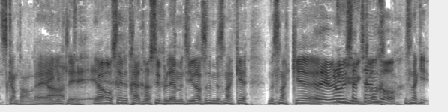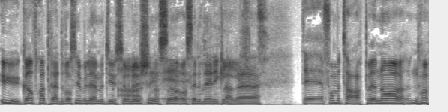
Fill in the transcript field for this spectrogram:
Skandale, Ja, egentlig. det- Ja, Og så er det 30-årsjubileet til altså, Vi snakker, vi snakker Ja, uker, vi snakker uker fra 30-årsjubileet til Use Illusion, og, så, er det det de klarer. Det får vi tape. Nå, nå,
